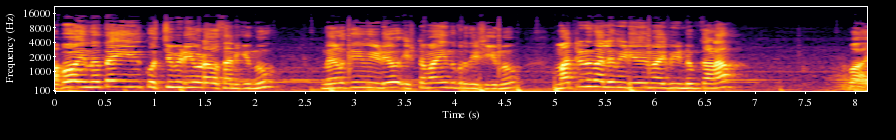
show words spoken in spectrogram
അപ്പോൾ ഇന്നത്തെ ഈ കൊച്ചു വീഡിയോ ഇവിടെ അവസാനിക്കുന്നു. നിങ്ങൾക്ക് ഈ വീഡിയോ ഇഷ്ടമായി എന്ന് പ്രതീക്ഷിക്കുന്നു. മറ്റൊരു നല്ല വീഡിയോയുമായി വീണ്ടും കാണാം. ബൈ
